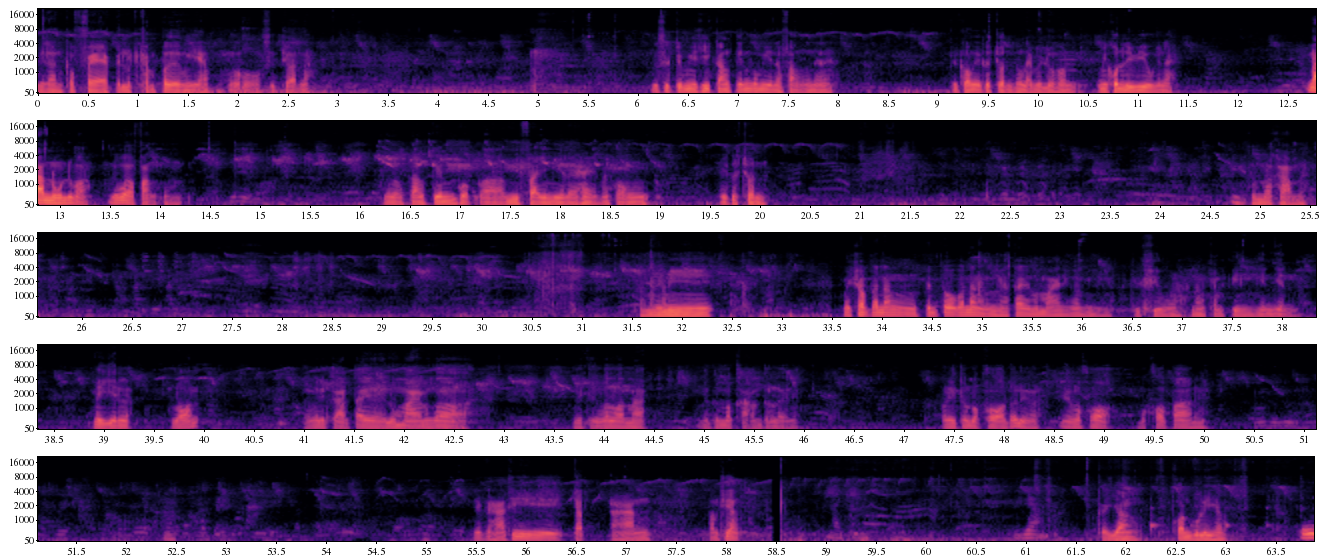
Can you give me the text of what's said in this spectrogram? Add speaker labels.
Speaker 1: มีร้านกาแฟเป็นรถแคมเปอร์มีครับ โอ้โห สุดยอดนะ รู้สึกจะมีที่กลางเต็นท์ก็มีนะฝั่งเนี่ยนะ เป็นของเอกชนตรงไหนไม่รู้เขามีคนรีวิวอยู่นะด้านนู้นหรือเปล่า หรือว่าฝั่งนู้นเรื่องกลางเต็นท์พวกมีไฟมีอะไรให้เป็นของเอกชนต้นมะขามนะ ถ้า ไม่มี ไม่ชอบไปนั่ง เป็นโต๊ะก็นั่งอย่างเงี้ยใต้ต้นไม้นี่ก็มีคิวๆนั่งแคมปิ้งเย็นๆไม่เย็นละร้อนแล้วบรรยากาศใต้ร่มไม้มันก็ ไม่ถึงว่าร้อนมากนี่ต้นมะขามต้นอะไรเนี่ยอันนี้ต้นบกคอต้นนี้นี่บกคอบกคอป้าเนี่ยเดี๋ยวไปหาที่จัดอาหารตอนเที่ยง
Speaker 2: น่ากินย่าง
Speaker 1: ไก่ย่างคอนบุรีครับอู้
